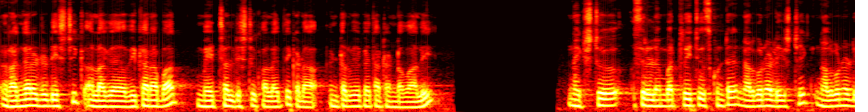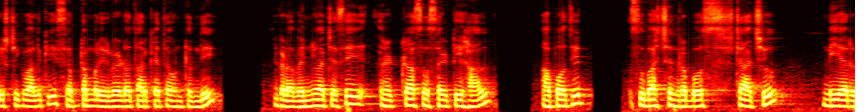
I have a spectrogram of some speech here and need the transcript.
రంగారెడ్డి డిస్టిక్ అలాగే వికారాబాద్ మేడ్చల్ డిస్టిక్ వాళ్ళు అయితే ఇక్కడ ఇంటర్వ్యూకి అయితే అటెండ్ అవ్వాలి. నెక్స్ట్ సీరియల్ నెంబర్ త్రీ చూసుకుంటే నల్గొండ డిస్టిక్ నల్గొండ డిస్టిక్ వాళ్ళకి సెప్టెంబర్ ఇరవై ఏడో తారీఖు అయితే ఉంటుంది. ఇక్కడ వెన్యూ వచ్చేసి Red Cross Society hall. Opposite Subhash Chandra Bose statue. Near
